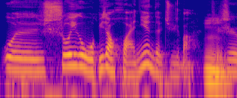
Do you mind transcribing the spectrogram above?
我说一个我比较怀念的局吧，嗯就是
